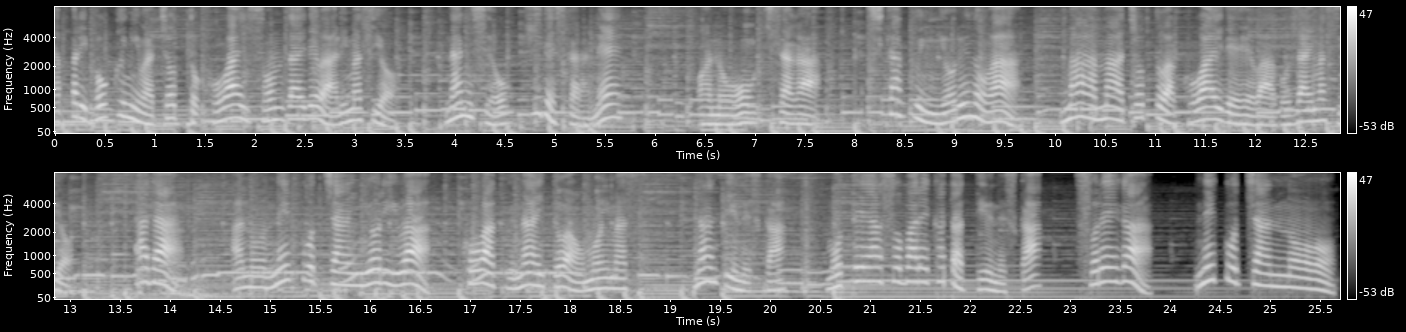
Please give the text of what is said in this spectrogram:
やっぱり僕にはちょっと怖い存在ではありますよ。何せ大きいですからね。あの大きさが。近くに寄るのはまあまあちょっとは怖いではございますよ。ただあの猫ちゃんよりは怖くないとは思います。何て言うんですか？もてあそばれ方っていうんですか？それが猫ちゃんの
